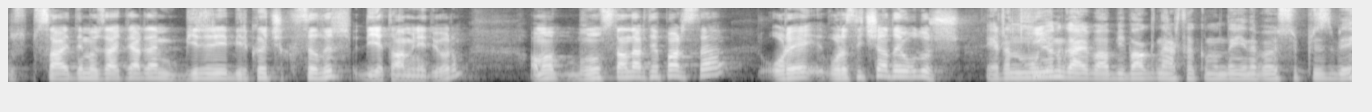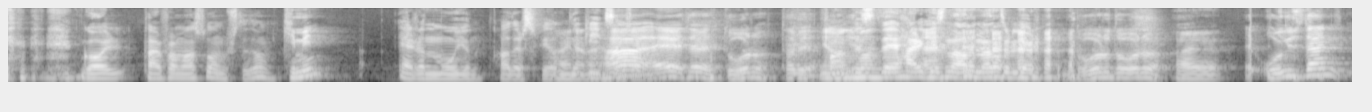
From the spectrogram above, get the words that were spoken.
bu saydığım özelliklerden biri birkaçı kısalır diye tahmin ediyorum. Ama bunu standart yaparsa oraya orası için aday olur. Aaron Ki- galiba bir Wagner takımında yine böyle sürpriz bir gol performansı olmuştu değil mi? Kimin? Aaron Muyun Huddersfield'daki ilk Ha sezon. evet evet doğru tabii. Fantezide herkesin adını hatırlıyorum. doğru doğru. Aynen. E, O yüzden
